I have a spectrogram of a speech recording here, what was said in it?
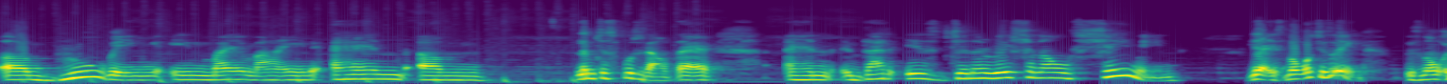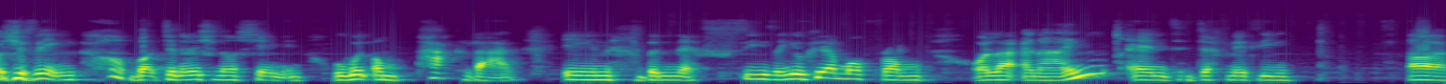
uh, brewing in my mind, and um, let me just put it out there, and that is generational shaming. Yeah, it's not what you think. It's not what you think, but generational shaming. We will unpack that in the next season. You'll hear more from Ola and I, and definitely uh,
